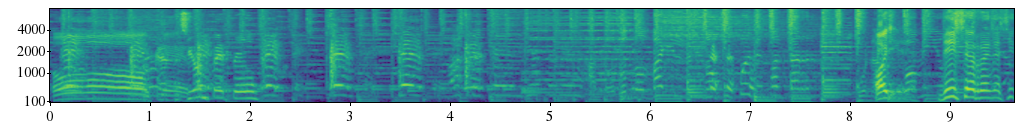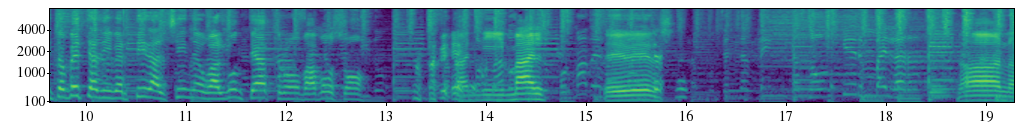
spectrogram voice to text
Oh, qué- Canción, Pepe. Oye, dice Renecito, vete a divertir al cine o a algún teatro, baboso. Animal. De veras. No, no.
